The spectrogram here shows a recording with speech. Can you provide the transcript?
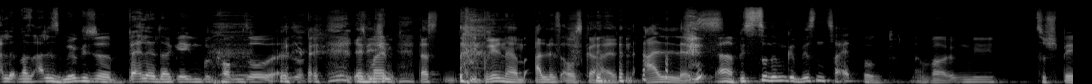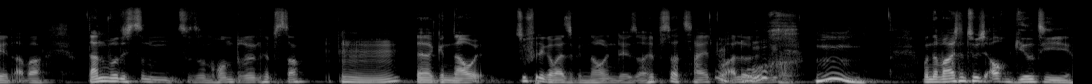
alle, was alles mögliche Bälle dagegen bekommen. So. Also, Ja, ich die, mein, stimmt. das, die Brillen haben alles ausgehalten. Alles. ja, bis zu einem gewissen Zeitpunkt. Dann war irgendwie zu spät. Aber dann wurde ich zu, einem, zu so einem Hornbrillen-Hipster. Mhm. Äh, genau, zufälligerweise genau in dieser Hipster-Zeit, wo alle. Huch. Hm. Und da war ich natürlich auch guilty.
